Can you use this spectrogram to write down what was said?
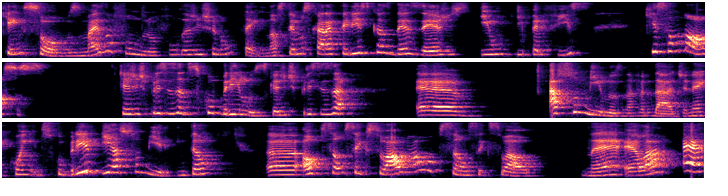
quem somos. Mas no fundo, no fundo, a gente não tem. Nós temos características, desejos e, um, perfis que são nossos, que a gente precisa descobri-los, que a gente precisa é, assumi-los, na verdade, né? Descobrir e assumir. Então, uh, a opção sexual não é uma opção sexual, né? Ela é,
